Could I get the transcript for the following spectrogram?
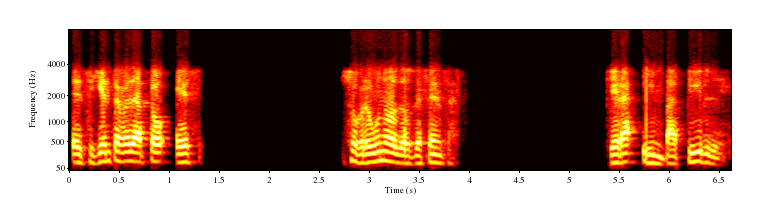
El siguiente relato es sobre uno de los defensas, que era imbatible.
